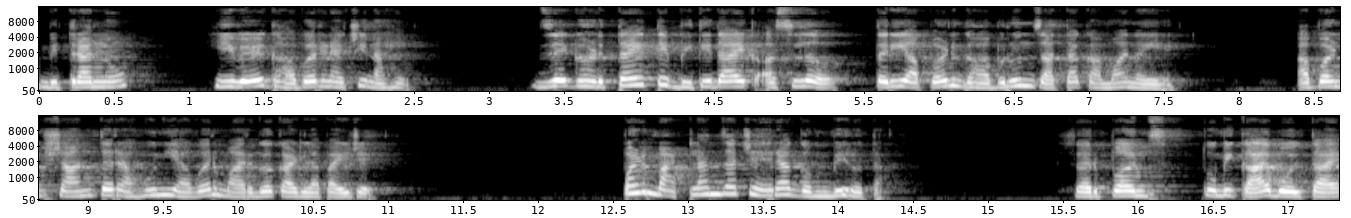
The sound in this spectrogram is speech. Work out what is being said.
मित्रांनो ही वेळ घाबरण्याची नाही. जे घडतंय ते भीतीदायक असलं तरी आपण घाबरून जाता कामा नये. आपण शांत राहून यावर मार्ग काढला पाहिजे. पण बाटलांचा चेहरा गंभीर होता. सरपंच तुम्ही काय बोलताय?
